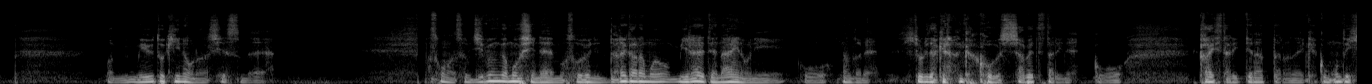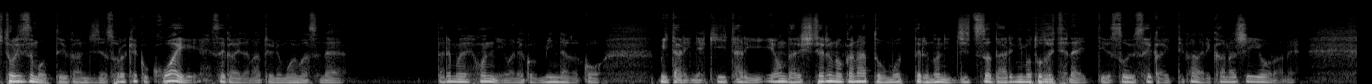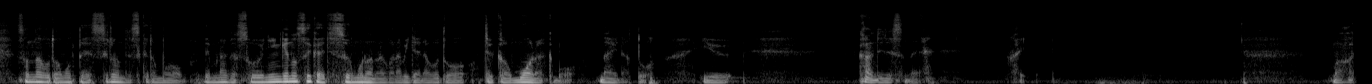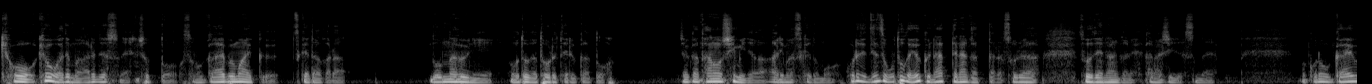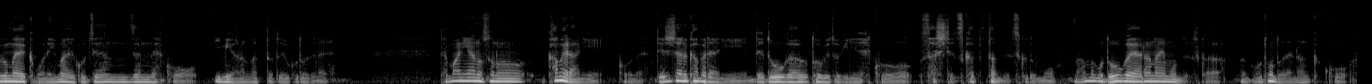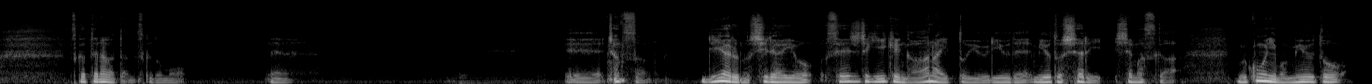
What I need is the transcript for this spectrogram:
まあ、ミュート機能の話ですね。まあ、そうなんですよ。自分がもしね、もうそういうふうに誰からも見られてないのに、こう、なんかね、一人だけなんかこう喋ってたりね、こう、書いてたりってなったらね、結構本当に一人相撲っていう感じで、それは結構怖い世界だなというふうに思いますね。誰もね、本人はね、こうみんながこう、見たりね、聞いたり、読んだりしてるのかなと思ってるのに、実は誰にも届いてないっていう、そういう世界ってかなり悲しいようなね、そんなこと思ったりするんですけども、でもなんかそういう人間の世界ってそういうものなのかなみたいなことを若干思わなくもないなという感じですね。はい。まあ今日、今日はでもあれですね、ちょっとその外部マイクつけたから、どんな風に音が取れてるかと。若干楽しみではありますけども、これで全然音が良くなってなかったら、それはそれでなんかね、悲しいですね。この外部マイクもね、今までこう全然ね、こう、意味がなかったということでね、たまにあの、その、カメラに、こうね、デジタルカメラに、で動画を撮るときにね、こう、挿して使ってたんですけども、あんまこう動画やらないもんですから、なんかほとんどね、なんかこう、使ってなかったんですけども、ねえー、チャンツさん、リアルの知り合いを政治的意見が合わないという理由でミュートしたりしてますが、向こうにもミュート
